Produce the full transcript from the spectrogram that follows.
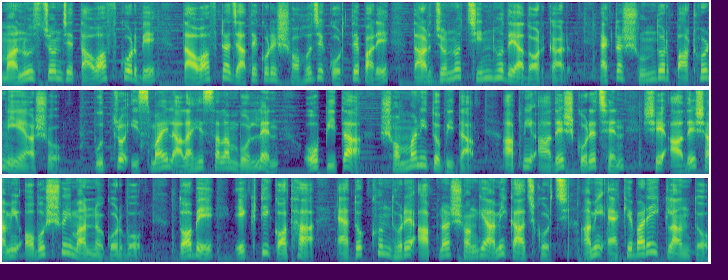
মানুষজন যে তাওয়াফ করবে, তাওয়াফটা যাতে করে সহজে করতে পারে, তার জন্য চিহ্ন দেয়া দরকার। একটা সুন্দর পাথর নিয়ে আসো। পুত্র ইসমাইল আলাহিসাল্লাম বললেন, ও পিতা, সম্মানিত পিতা, আপনি আদেশ করেছেন, সে আদেশ আমি অবশ্যই মান্য করব। তবে একটি কথা, এতক্ষণ ধরে আপনার সঙ্গে আমি কাজ করছি। আমি একেবারেই ক্লান্ত।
